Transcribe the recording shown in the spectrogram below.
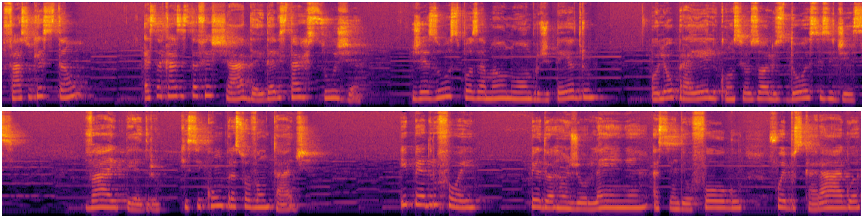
faço questão. Essa casa está fechada e deve estar suja. Jesus pôs a mão no ombro de Pedro, olhou para ele com seus olhos doces e disse: Vai, Pedro, que se cumpra a sua vontade. E Pedro foi. Pedro arranjou lenha, acendeu fogo, foi buscar água,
